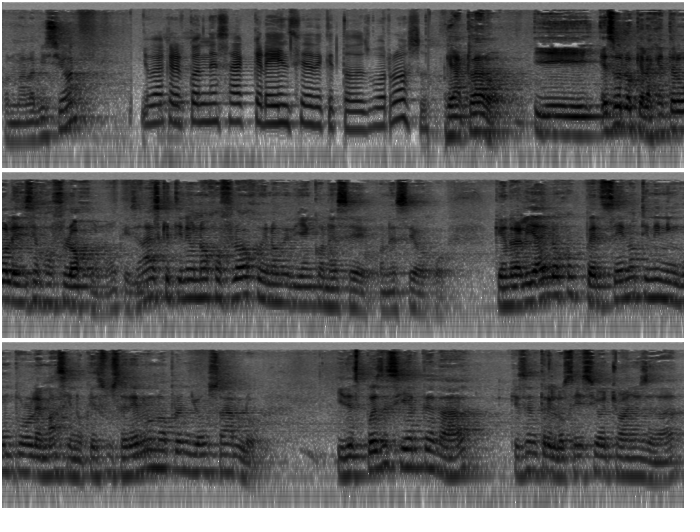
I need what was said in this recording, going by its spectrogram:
con mala visión. Yo voy a creer con esa creencia de que todo es borroso. Ya, claro. Y eso es lo que la gente luego le dice ojo flojo, ¿no? Que dicen, ah, es que tiene un ojo flojo y no ve bien con ese, con ese ojo. Que en realidad el ojo per se no tiene ningún problema, sino que su cerebro no aprendió a usarlo. Y después de cierta edad, que es entre los 6 y 8 años de edad,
